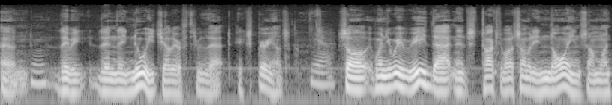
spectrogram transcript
and they be, then they knew each other through that experience. yeah. So when you reread that and it talks about somebody knowing someone,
